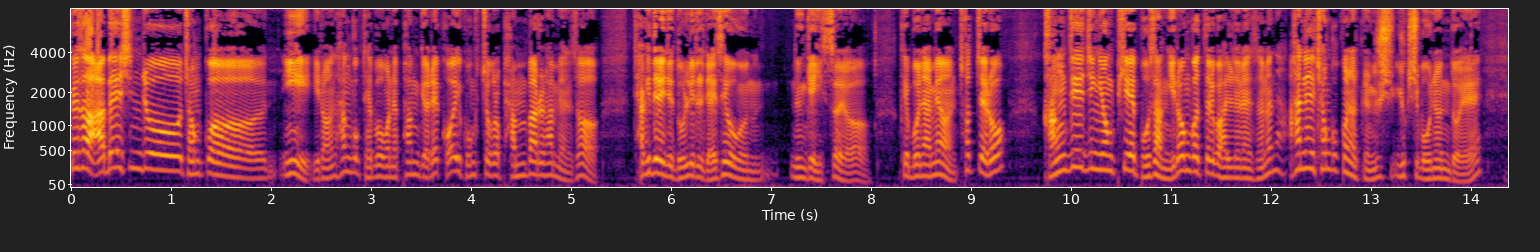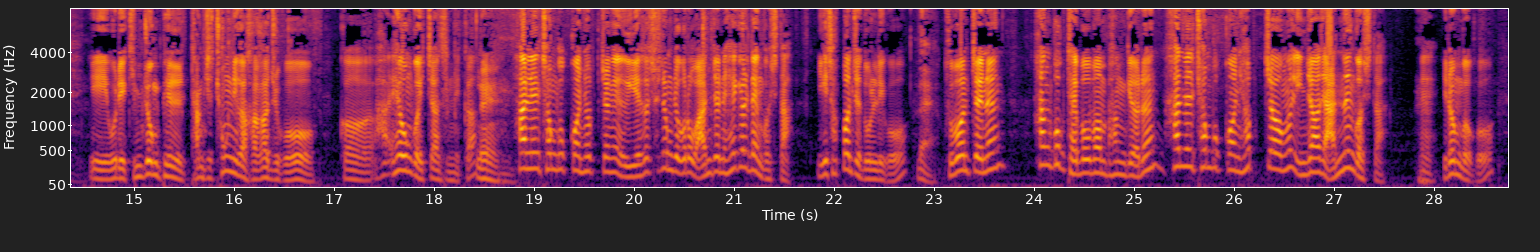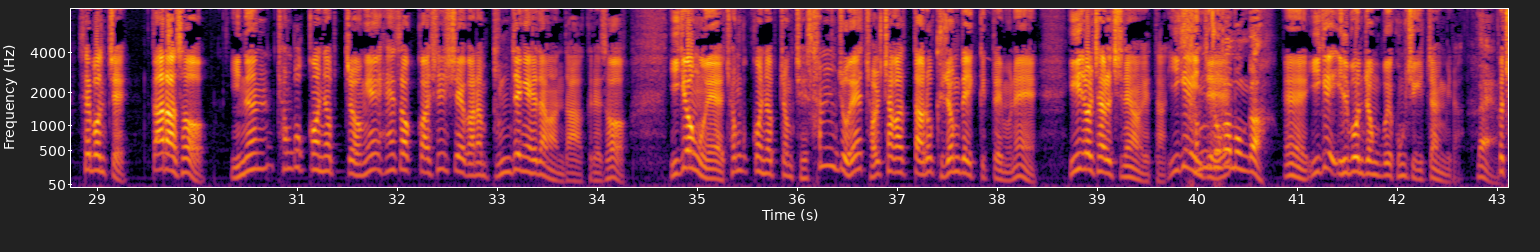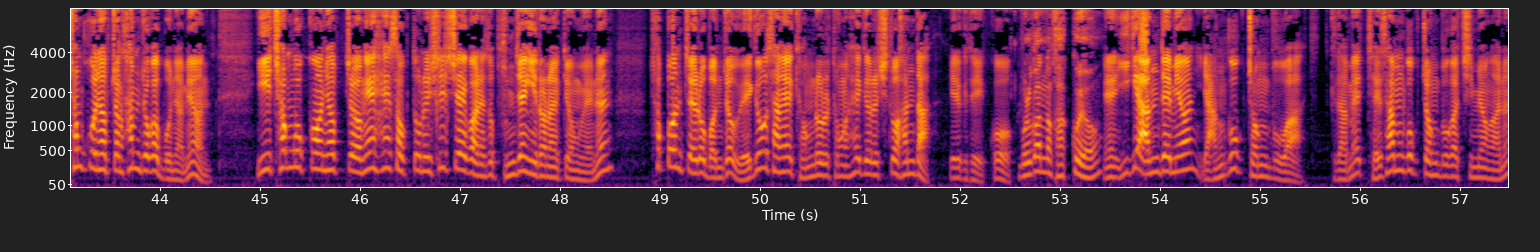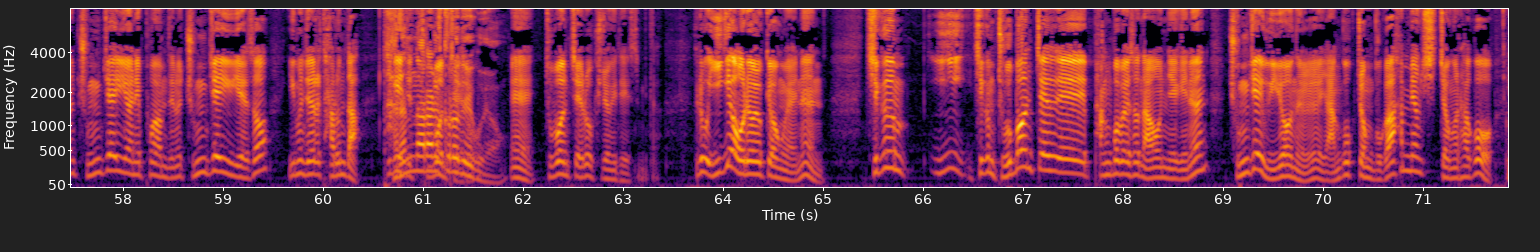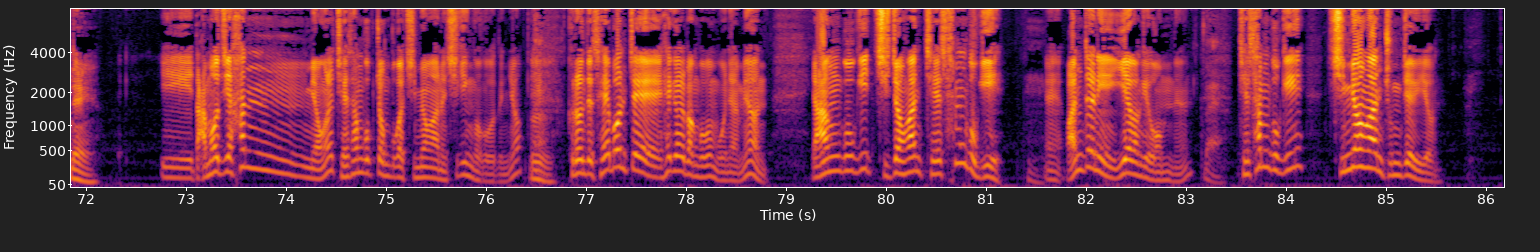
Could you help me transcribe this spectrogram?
그래서 아베 신조 정권이 이런 한국 대법원의 판결에 거의 공식적으로 반발을 하면서 자기들의 이제 논리를 내세우는 게 있어요. 그게 뭐냐면 첫째로 강제징용 피해 보상 이런 것들과 관련해서는 한일 청구권 협정 65년도에 이 우리 김종필 당시 총리가 가가지고 그 하- 해온 거 있지 않습니까? 네. 한일 청구권 협정에 의해서 최종적으로 완전히 해결된 것이다. 이게 첫 번째 논리고 네. 두 번째는 한국 대법원 판결은 한일 청구권 협정을 인정하지 않는 것이다. 네, 이런 거고. 세 번째, 따라서 이는 청구권 협정의 해석과 실시에 관한 분쟁에 해당한다. 그래서 이 경우에 청구권 협정 제3조에 절차가 따로 규정돼 있기 때문에 이 절차를 진행하겠다. 이게 이제 3조가 뭔가? 예, 이게 일본 정부의 공식 입장입니다. 네. 그 청구권 협정 3조가 뭐냐면 이 청구권 협정의 해석 또는 실시에 관해서 분쟁이 일어날 경우에는 첫 번째로 먼저 외교상의 경로를 통한 해결을 시도한다. 이렇게 돼 있고 물 건너 갔고요. 예, 이게 안 되면 양국 정부와 그다음에 제3국 정부가 지명하는 중재위원이 포함되는 중재위에서 이 문제를 다룬다. 다른 두 나라를 번째로. 끌어들이고요. 예, 두 번째로 규정이 되어 있습니다. 그리고 이게 어려울 경우에는 지금 이 지금 두 번째 방법에서 나온 얘기는 중재위원을 양국 정부가 한 명씩 지정을 하고 네. 이 나머지 한 명을 제3국 정부가 지명하는 식인 거거든요. 음. 그런데 세 번째 해결 방법은 뭐냐면 양국이 지정한 제3국이 예, 완전히 이해관계가 없는 네. 제3국이 지명한 중재위원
